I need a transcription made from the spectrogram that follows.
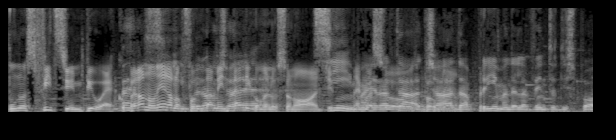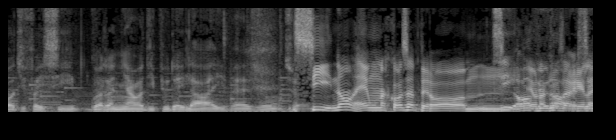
uno sfizio in più, ecco, Beh, però non sì, erano fondamentali cioè, come lo sono oggi. Sì, È ma in realtà già da prima dell'avvento di Spotify si guadagnava di più dai live. eh, cioè- cioè- Sì, no, è una cosa però mh, Sì, è ovvio, una cosa no, sì, relativa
